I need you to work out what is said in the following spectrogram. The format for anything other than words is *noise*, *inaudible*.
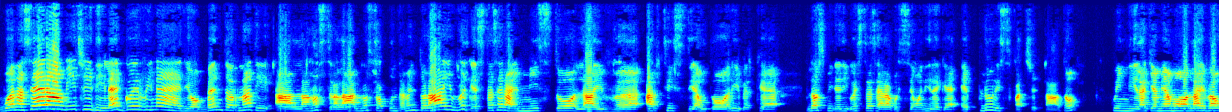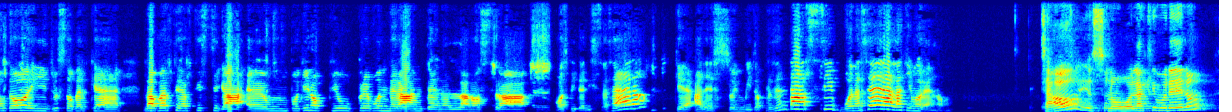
Buonasera amici di Leggo il Rimedio, bentornati nostra, al nostro appuntamento live che stasera è misto live artisti autori perché l'ospite di questa sera possiamo dire che è plurisfaccettato, quindi la chiamiamo live autori giusto perché la parte artistica è un pochino più preponderante nella nostra ospite di stasera che adesso invito a presentarsi. Buonasera Lati Moreno. Ciao, io sono Lucky Moreno,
